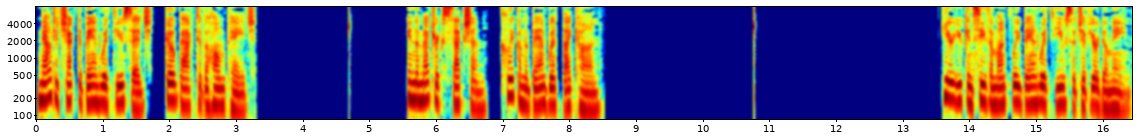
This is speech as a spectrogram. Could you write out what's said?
Now to check the bandwidth usage, go back to the home page. In the metrics section, Click on the bandwidth icon. Here you can see the monthly bandwidth usage of your domain.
